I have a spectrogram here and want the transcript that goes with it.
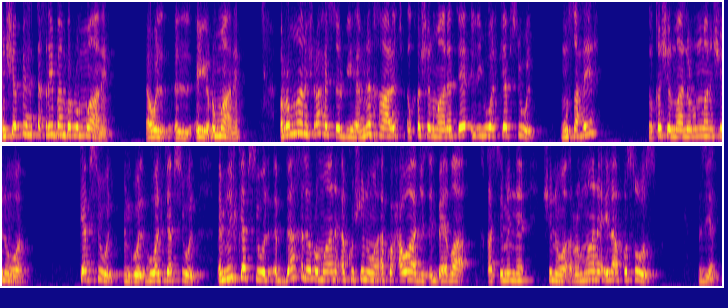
نشبهها تقريبا بالرمانة أو ال- ال- إي رمانة الرمانة إيش راح يصير بيها؟ من الخارج القشر مالته اللي هو الكبسول مو صحيح؟ القشر مال الرمانة شنو هو؟ كبسول نقول هو الكبسول من الكبسول بداخل الرمانة أكو شنو أكو حواجز البيضاء تقسم لنا شنو الرمانة إلى فصوص زين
